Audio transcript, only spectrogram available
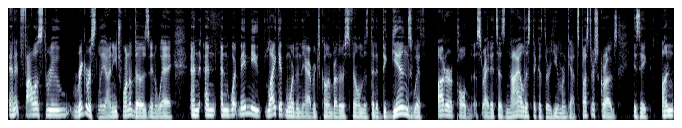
and it follows through rigorously on each one of those in a way. And and and what made me like it more than the average Coen Brothers film is that it begins with utter coldness, right? It's as nihilistic as their humor gets. Buster Scruggs is a un,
